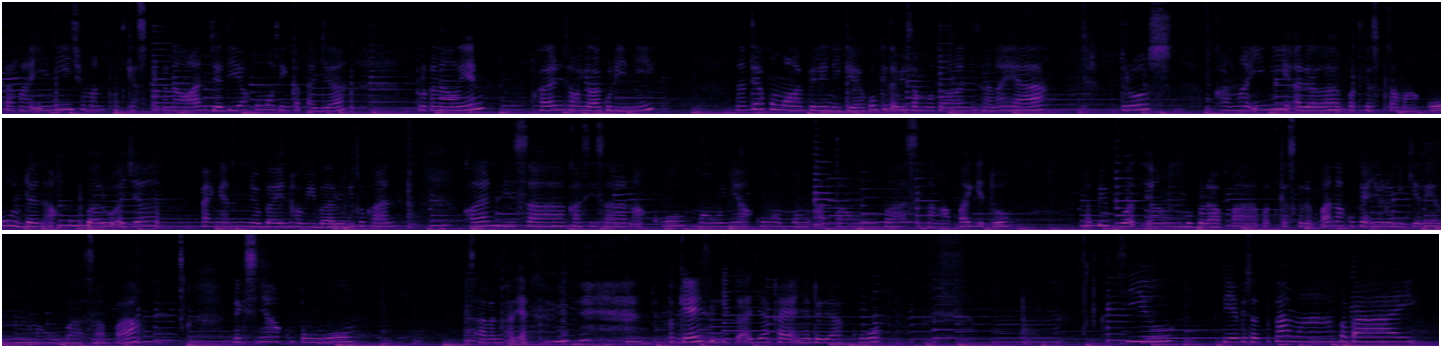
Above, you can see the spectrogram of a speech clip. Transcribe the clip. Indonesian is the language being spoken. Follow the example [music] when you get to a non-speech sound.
karena ini cuman podcast perkenalan jadi aku mau singkat aja. Perkenalin kalian bisa manggil aku Dini. Nanti aku mau lampirin IG aku kita bisa mutualan di sana ya. Terus karena ini adalah podcast pertama aku dan aku baru aja pengen nyobain hobi baru gitu kan. Kalian bisa kasih saran aku maunya aku ngomong atau bahas tentang apa gitu tapi buat yang beberapa podcast ke depan aku kayaknya udah mikirin mau bahas apa. Nextnya aku tunggu saran kalian. [laughs] Oke okay, segitu aja kayaknya dari aku. Hmm, see you di episode pertama. Bye bye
